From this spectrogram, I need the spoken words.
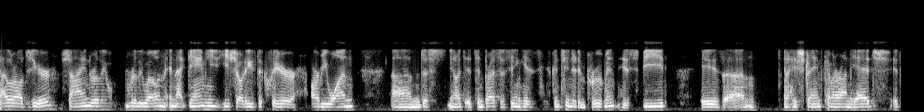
Tyler Allgeier shined really really well in, in that game. He he showed he's the clear RB one. Um, just you know, it's, it's impressive seeing his, his continued improvement, his speed, his um, you know, his strength coming around the edge. It's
